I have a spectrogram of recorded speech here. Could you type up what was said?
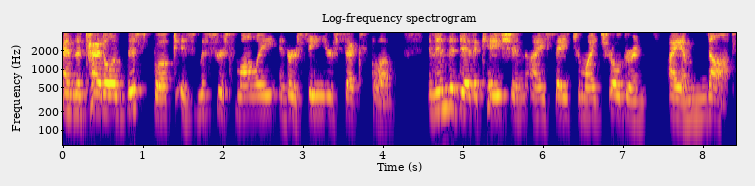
And the title of this book is Mistress Molly and Her Senior Sex Club. And in the dedication, I say to my children, I am not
